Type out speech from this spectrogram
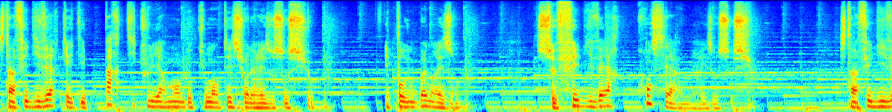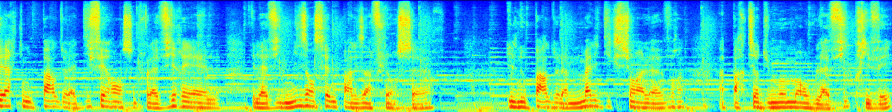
C'est un fait divers qui a été particulièrement documenté sur les réseaux sociaux. Et pour une bonne raison. Ce fait divers concerne les réseaux sociaux. C'est un fait divers qui nous parle de la différence entre la vie réelle et la vie mise en scène par les influenceurs. Il nous parle de la malédiction à l'œuvre à partir du moment où la vie privée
